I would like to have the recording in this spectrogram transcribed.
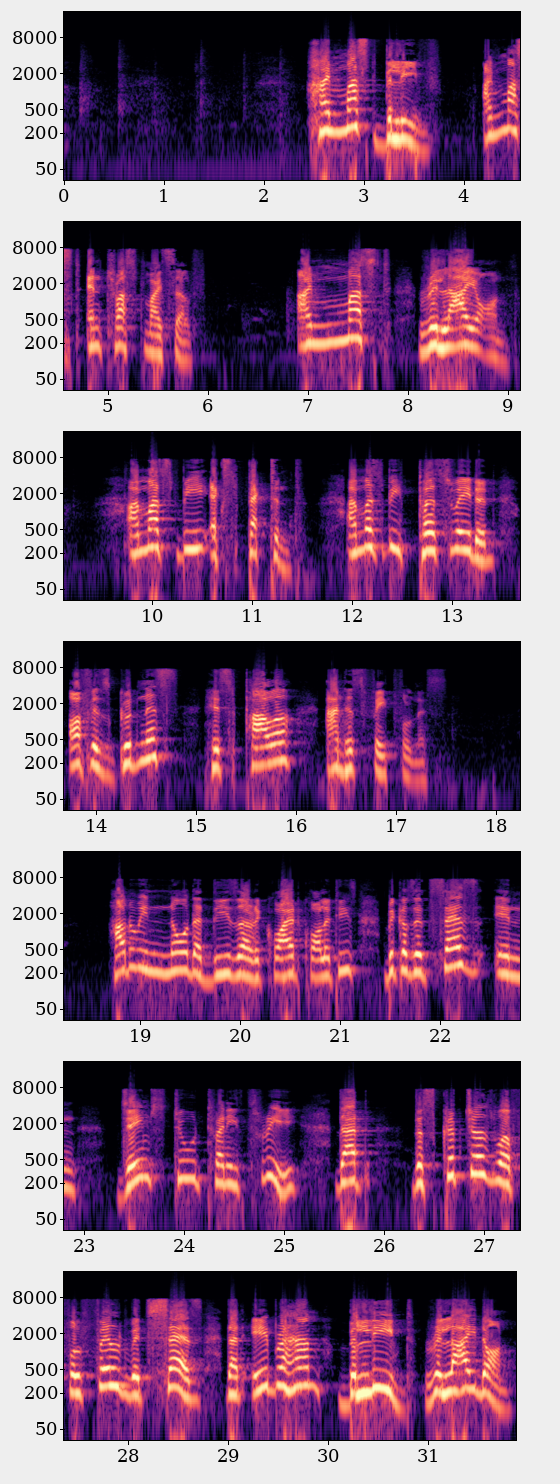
I must believe. I must entrust myself. I must rely on. I must be expectant. I must be persuaded of His goodness, His power, and his faithfulness. How do we know that these are required qualities? Because it says in James 2:23 that the scriptures were fulfilled which says that Abraham believed, relied on,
